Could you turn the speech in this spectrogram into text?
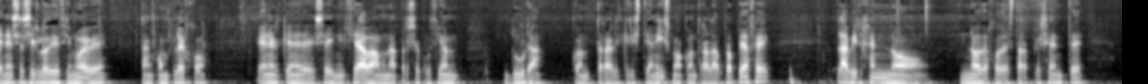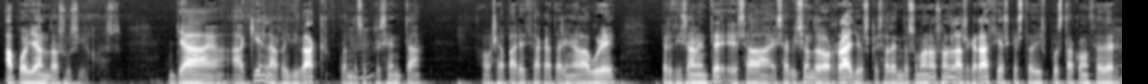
en ese siglo XIX tan complejo, en el que se iniciaba una persecución dura contra el cristianismo, contra la propia fe, la Virgen no, no dejó de estar presente apoyando a sus hijos. Ya aquí en la Ridivac, cuando se presenta o se aparece a Catalina Labouré, precisamente esa, esa visión de los rayos que salen de su mano son las gracias que está dispuesta a conceder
